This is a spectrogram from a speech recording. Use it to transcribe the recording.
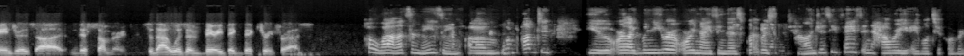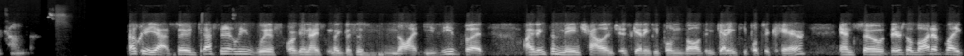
changes uh, this summer. So that was a very big victory for us. Oh wow, that's amazing. Um, what prompted you, or like when you were organizing this, what were some challenges you faced, and how were you able to overcome those? Okay, yeah. So definitely with organizing, like this is not easy, but I think the main challenge is getting people involved and getting people to care. And so there's a lot of like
